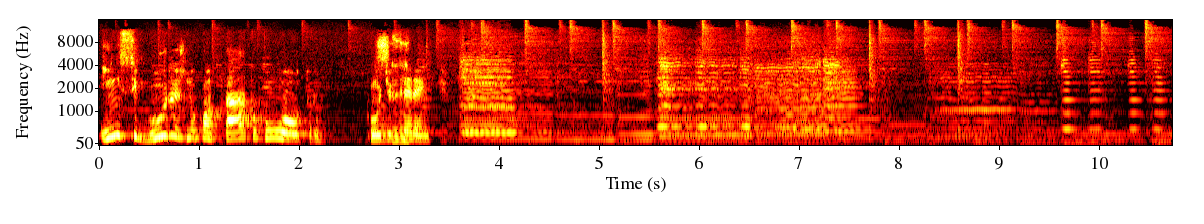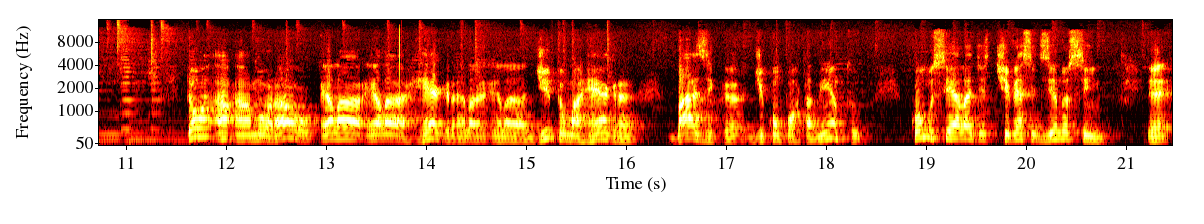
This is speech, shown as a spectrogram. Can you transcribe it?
e inseguras no contato com o outro, com Sim. o diferente. Então a, a, moral, ela, ela regra, ela, ela dita uma regra básica de comportamento, como se ela estivesse dizendo assim: é,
